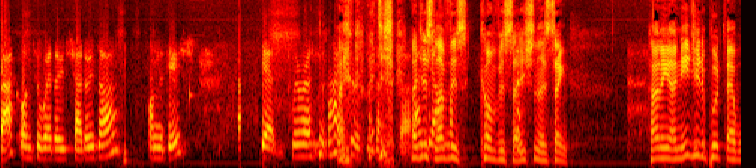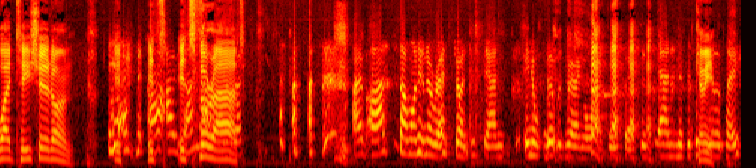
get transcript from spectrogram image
back onto where those shadows are on the dish. Yeah, fluorescent lights are a I just. I just love this conversation that's saying, honey, I need you to put that white t shirt on. Yeah, It's, Oh, I've it's for art. I've asked someone in a restaurant to stand in a, that was wearing a white t-shirt to stand in a particular place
